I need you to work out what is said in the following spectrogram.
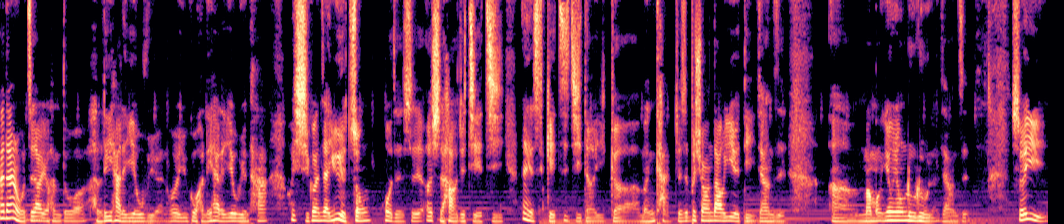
那当然，我知道有很多很厉害的业务员，我有遇过很厉害的业务员，他会习惯在月中或者是二十号就结机，那也是给自己的一个门槛，就是不希望到月底这样子，呃，忙忙庸庸碌碌的这样子。所以，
